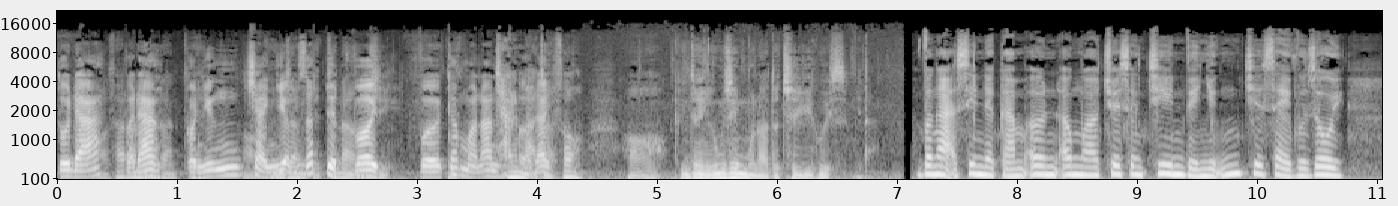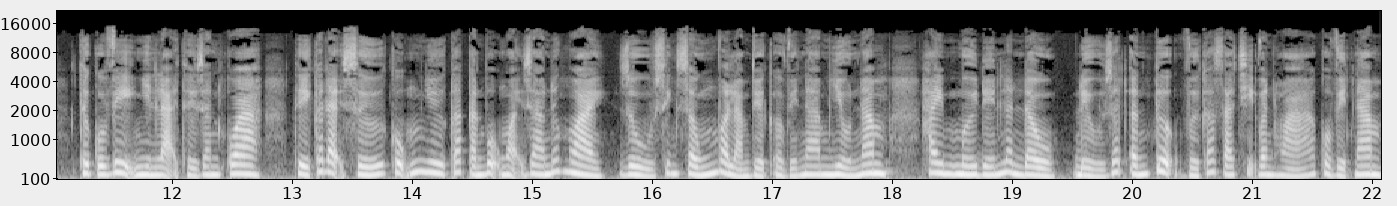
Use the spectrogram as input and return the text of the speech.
Tôi đã và đang có những trải nghiệm rất tuyệt vời với các món ăn ở đây. Vâng ạ, xin được cảm ơn ông ờ, Choi Sang Chin về những chia sẻ vừa rồi. Thưa quý vị, nhìn lại thời gian qua thì các đại sứ cũng như các cán bộ ngoại giao nước ngoài dù sinh sống và làm việc ở Việt Nam nhiều năm hay mới đến lần đầu đều rất ấn tượng với các giá trị văn hóa của Việt Nam.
